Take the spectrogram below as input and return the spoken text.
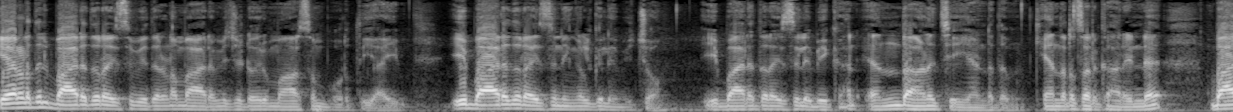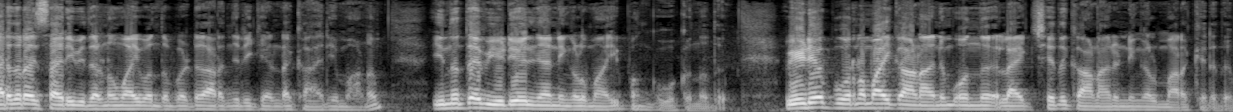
കേരളത്തിൽ ഭാരത് റൈസ് വിതരണം ആരംഭിച്ചിട്ട് ഒരു മാസം പൂർത്തിയായി. ഈ ഭാരത് റൈസ് നിങ്ങൾക്ക് ലഭിച്ചോ? ഈ ഭാരത് റൈസ് ലഭിക്കാൻ എന്താണ് ചെയ്യേണ്ടത്? കേന്ദ്ര സർക്കാരിന്റെ ഭാരത് റൈസ് അരി വിതരണവുമായി ബന്ധപ്പെട്ട് അറിഞ്ഞിരിക്കേണ്ട കാര്യമാണ് ഇന്നത്തെ വീഡിയോയിൽ ഞാൻ നിങ്ങളുമായി പങ്കുവെക്കുന്നത്. വീഡിയോ പൂർണമായി കാണാനും ഒന്ന് ലൈക്ക് ചെയ്ത് കാണാനും നിങ്ങൾ മറക്കരുത്.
